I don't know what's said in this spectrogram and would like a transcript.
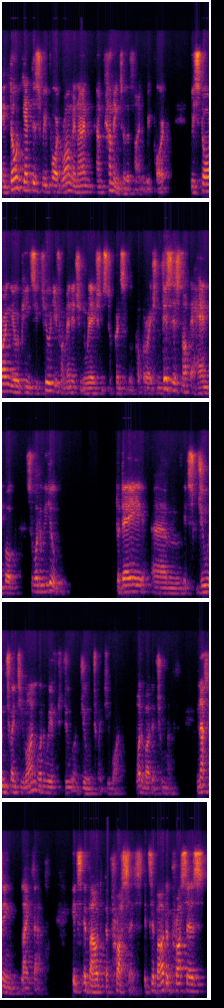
And don't get this report wrong, and I'm, I'm coming to the final report. Restoring European security for managing relations to principal cooperation. This is not a handbook. So what do we do? Today, um, it's June 21. What do we have to do on June 21? What about in two months? Nothing like that. It's about a process. It's about a process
